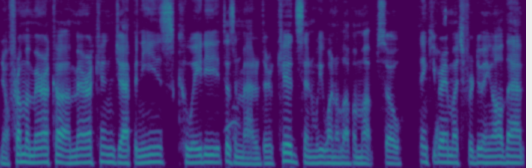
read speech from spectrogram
you know from America, American, Japanese, Kuwaiti. It doesn't matter. They're kids, and we want to love them up. So thank you very much for doing all that.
